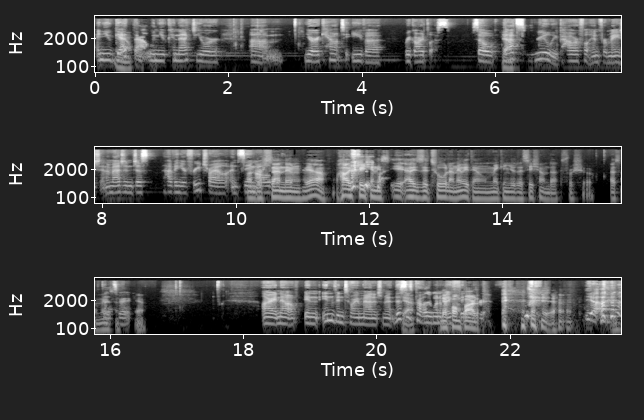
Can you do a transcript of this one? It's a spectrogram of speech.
and you get Yeah. that when you connect your um, your account to Eva regardless. So Yeah. that's really powerful information. Imagine just having your free trial and seeing all of understanding yeah how efficient is, is the tool and everything and making your decision on that for sure that's amazing That's right. yeah All right, now in inventory management, this Yeah. is probably one of the my fun favorite. part yeah Yeah,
